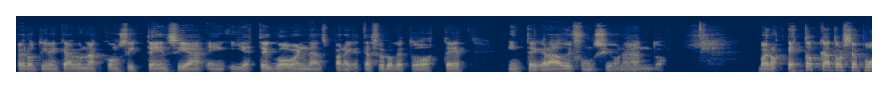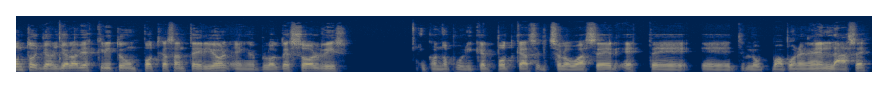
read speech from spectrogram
pero tiene que haber una consistencia y este governance para que esté seguro que todo esté integrado y funcionando. Bueno, estos 14 puntos yo, yo lo había escrito en un podcast anterior en el blog de Solvis. Y cuando publique el podcast se lo voy a hacer, este, eh, lo voy a poner en el enlace.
